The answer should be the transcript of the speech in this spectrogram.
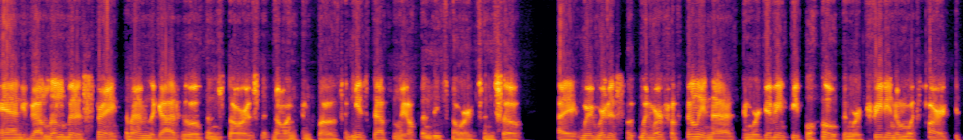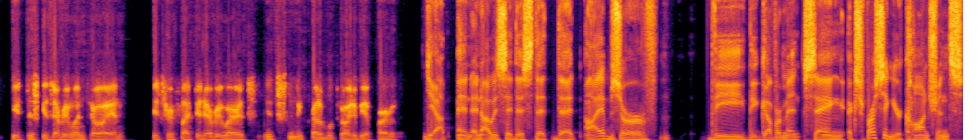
and you've got a little bit of strength, and I'm the God who opens doors that no one can close. And he's definitely opened these doors. And so I, we're, we're just, when we're fulfilling that and we're giving people hope and we're treating them with heart, it, it just gives everyone joy. And it's reflected everywhere. It's, it's an incredible joy to be a part of it. Yeah. And, and I would say this that, that I observe the, the government saying, expressing your conscience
